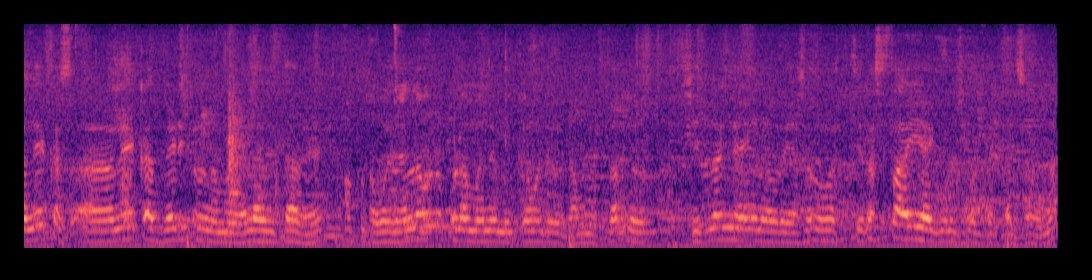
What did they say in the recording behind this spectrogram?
ಅನೇಕ ಅನೇಕ ಬೇಡಿಕೆಗಳು ನಮ್ಮ ಎಲ್ಲ ಇದ್ದಾವೆ. ಅವನ್ನೆಲ್ಲವನ್ನು ಕೂಡ ಮಾನ್ಯ ಮುಖ್ಯಮಂತ್ರಿಗಳು ಗಮನಕ್ಕೆ ತಂದು ಸಿದ್ದಲಿಂಗಯ್ಯನವರ ಹೆಸರನ್ನು ಚಿರಸ್ಥಾಯಿಯಾಗಿ ಉಳಿಸುವಂಥ ಕೆಲಸವನ್ನು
